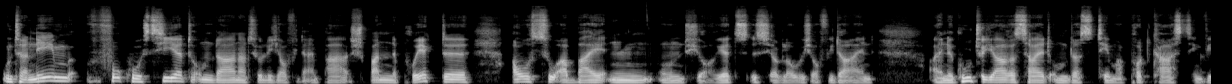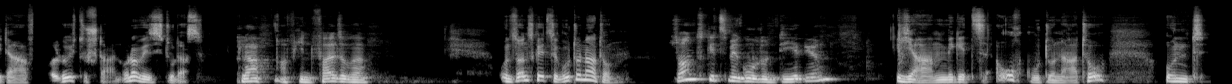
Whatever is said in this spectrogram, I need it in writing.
Unternehmen fokussiert, um da natürlich auch wieder ein paar spannende Projekte auszuarbeiten. Und ja, jetzt ist ja, glaube ich, auch wieder ein eine gute Jahreszeit, um das Thema Podcasting wieder voll durchzustarten. Oder wie siehst du das? Klar, auf jeden Fall sogar. Und sonst geht's dir gut, Donato? Sonst geht's mir gut. Und dir, Björn? Ja, mir geht's auch gut, Donato. Und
